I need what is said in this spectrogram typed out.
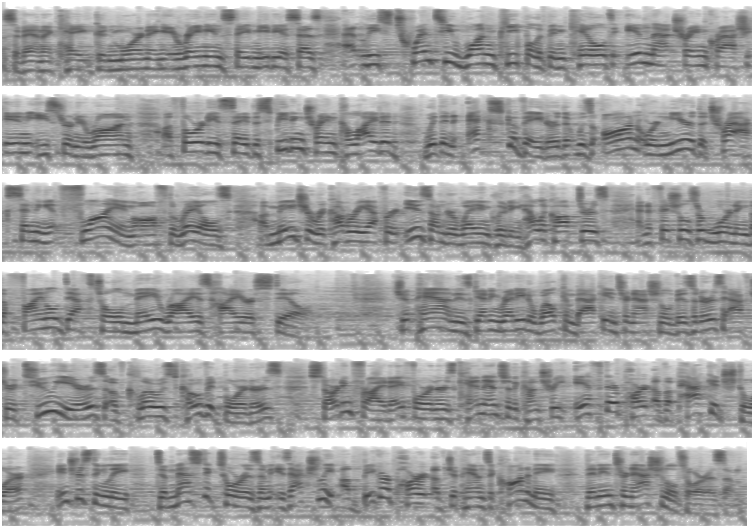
Savannah, Kate, good morning. Iranian state media says at least 21 people have been killed in that train crash in eastern Iran. Authorities say the speeding train collided with an excavator that was on or near the track, sending it flying off the rails. A major recovery effort is underway, including helicopters, and officials are warning the final death toll may rise higher still. Japan is getting ready to welcome back international visitors after two years of closed COVID borders. Starting Friday, foreigners can enter the country if they're part of a package tour. Interestingly, domestic tourism is actually a bigger part of Japan's economy than international tourism.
